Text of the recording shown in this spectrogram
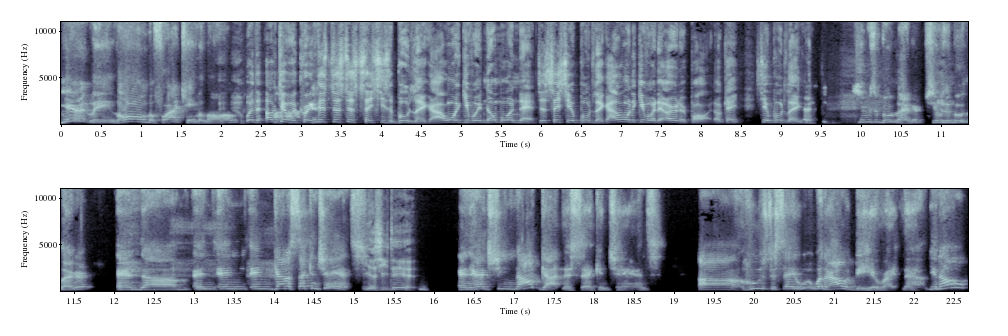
apparently, long before I came along. Well, I'm telling you uh, Craig, just, just just say she's a bootlegger. I don't want to give away no more than that. Just say she's a bootlegger. I don't want to give away the earlier part. Okay, she's a bootlegger. Yeah. She was a bootlegger. She was mm-hmm. a bootlegger and um, and and and got a second chance. Yes, he did. And had she not gotten a second chance, uh, who's to say whether I would be here right now? You know.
